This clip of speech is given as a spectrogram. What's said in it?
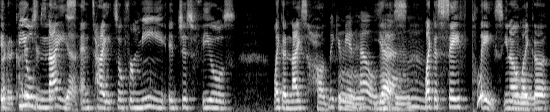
it feels into your skin, nice yeah. and tight. So for me, it just feels like a nice hug. Like you're being held. yes, Yeah. Mm. like a safe place. You know, like a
